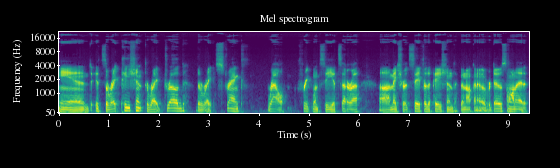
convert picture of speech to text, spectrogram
and it's the right patient, the right drug, the right strength, route, frequency, etc. Uh, make sure it's safe for the patient, they're not going to overdose on it, et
